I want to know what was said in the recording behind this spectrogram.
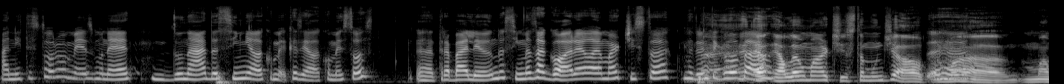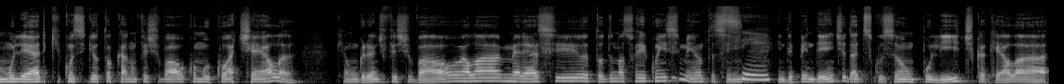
A Anitta estourou mesmo, né? Do nada, assim, ela come... quer dizer, ela começou ah, trabalhando, assim, mas agora ela é uma artista completamente É, global. é- ela é uma artista mundial, uma, uma mulher que conseguiu tocar num festival como Coachella, que é um grande festival, ela merece todo o nosso reconhecimento, assim, Sim. independente da discussão política que ela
